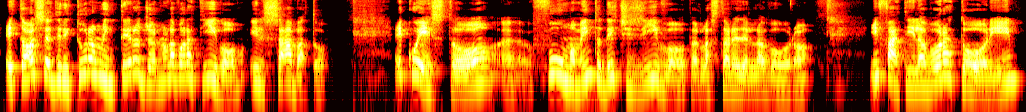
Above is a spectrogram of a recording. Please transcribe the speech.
e tolse addirittura un intero giorno lavorativo, il sabato. E questo eh, fu un momento decisivo per la storia del lavoro. Infatti i lavoratori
